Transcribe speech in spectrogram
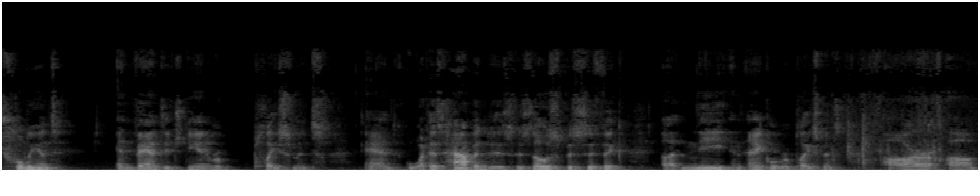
Truliant, and Vantage knee and replacements. And what has happened is, is those specific uh, knee and ankle replacements are um,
